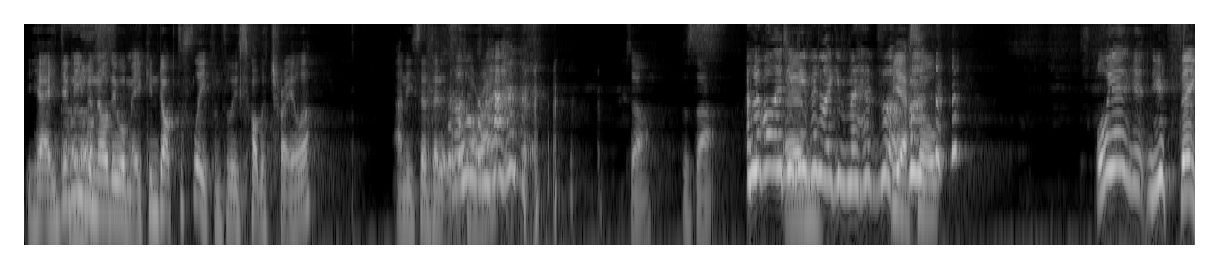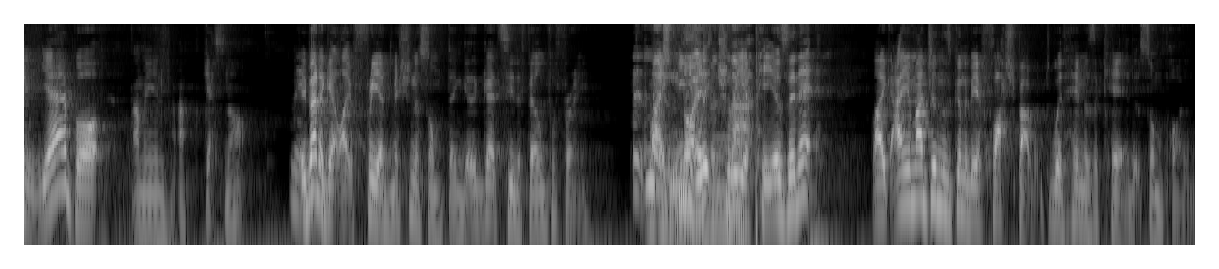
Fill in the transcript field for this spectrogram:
Yeah, he didn't Fair even know they were making Doctor Sleep until he saw the trailer, and he said that it looked Oh, alright. Wow. So there's that. I love how they didn't Um, even like give him a heads up. Yeah. So, well, yeah, you- you'd think, yeah, but I mean, I guess not. Maybe. You better get like free admission or something. Get, get to see the film for free. Like Imagine he not even literally that. appears in it. Like I imagine there's going to be a flashback with him as a kid at some point.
